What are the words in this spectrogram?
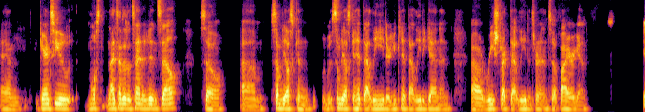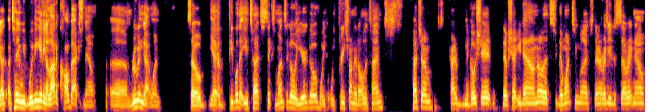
and guarantee you most nine times out of ten it didn't sell. So um, somebody else can somebody else can hit that lead, or you can hit that lead again and uh, restrike that lead and turn it into a fire again. Yeah, I tell you, we, we've been getting a lot of callbacks now. Um, Ruben got one. So yeah, people that you touched six months ago, a year ago, we, we preach on it all the time. Touch them, try to negotiate. They'll shut you down. No, that's they want too much. They're not ready to sell right now.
